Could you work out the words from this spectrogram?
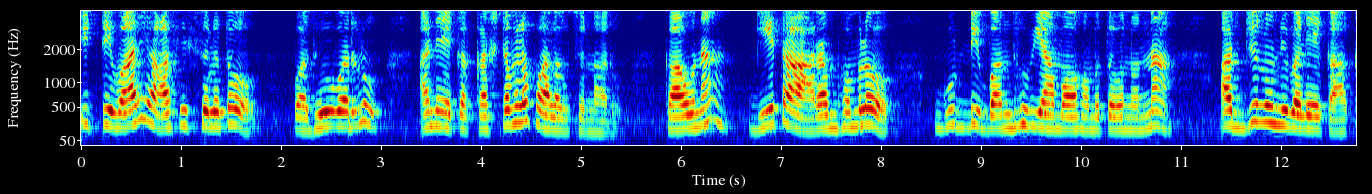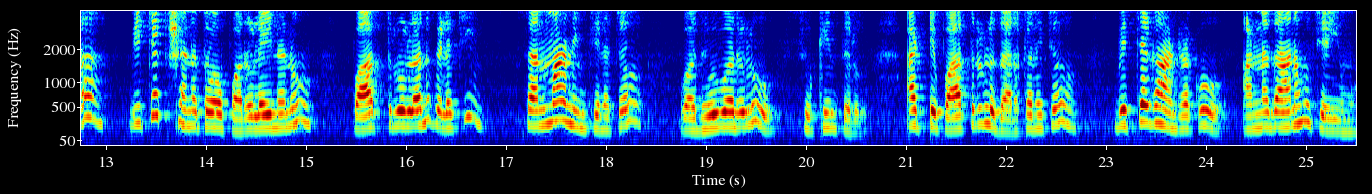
ఇట్టి వారి ఆశీస్సులతో వధూవరులు అనేక కష్టముల పాలవుచున్నారు. కావున గీత ఆరంభంలో గుడ్డి బంధు వ్యామోహముతోనున్న అర్జునుని వలె కాక విచక్షణతో పరులైనను పాత్రులను పిలిచి సన్మానించినచో వధూవరులు సుఖింతురు. అట్టి పాత్రులు దొరకనిచో బిచ్చగాండ్రకు అన్నదానము చేయుము.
